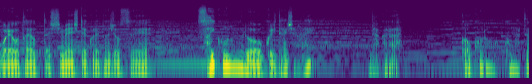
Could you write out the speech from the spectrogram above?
俺を頼って指名してくれた女性へ最高の夜を送りたいじゃない？だから心を込めて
